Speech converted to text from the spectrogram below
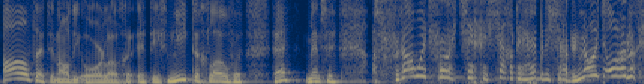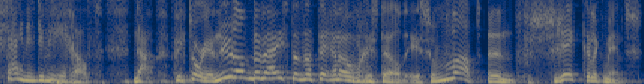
altijd in al die oorlogen. Het is niet te geloven. Hè? Mensen, als vrouwen het voor het zeggen zouden hebben, dan zou er nooit oorlog zijn in de wereld. Nou, Victoria Nuland bewijst dat dat tegenovergestelde is. Wat een verschrikkelijk mens.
